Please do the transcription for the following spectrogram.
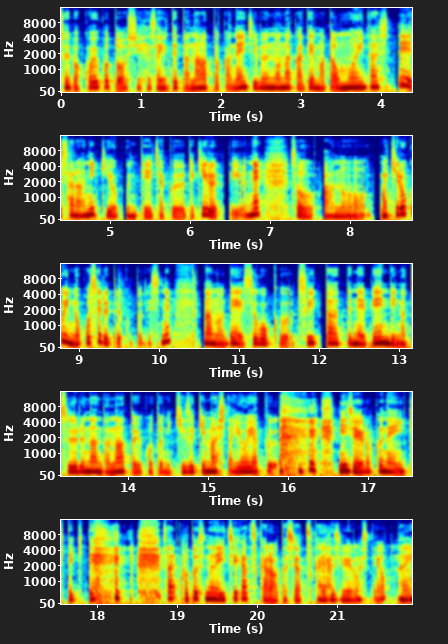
そういえばこういうことを周平さん言ってたなとかね自分の中でまた思い出してさらに記憶に定着できるっていうね。そうあの、まあ、記録に残せるということですね。なのですごくツイッターってね便利なツールなんだなということに気づきました。ようやく。26年生きてきて。今年の、ね、1月から私は使い始めましたよ。はい。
